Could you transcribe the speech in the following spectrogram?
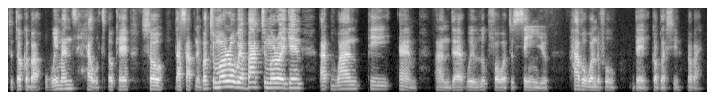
to talk about women's health. Okay. So that's happening. But tomorrow we're back tomorrow again at 1 p.m. And uh, we look forward to seeing you. Have a wonderful day. God bless you. Bye bye.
